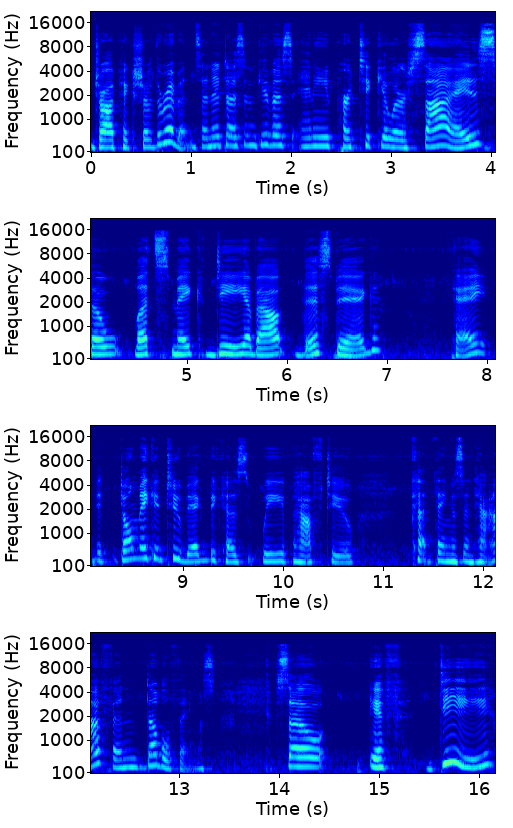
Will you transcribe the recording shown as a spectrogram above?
Draw a picture of the ribbons. And it doesn't give us any particular size, so let's make D about this big. Okay, it, don't make it too big because we have to cut things in half and double things. So if D,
